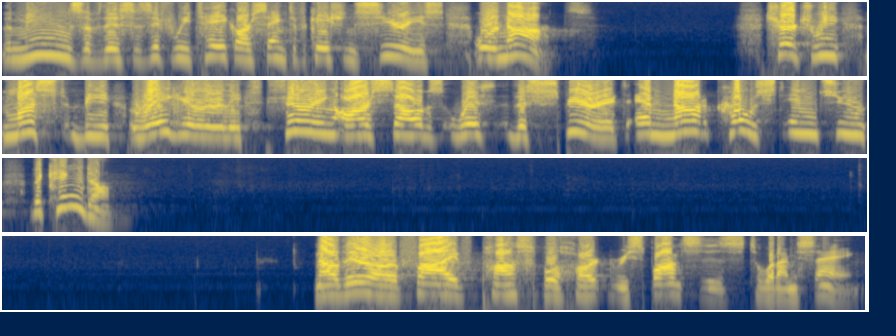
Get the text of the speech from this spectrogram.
The means of this is if we take our sanctification serious or not. Church, we must be regularly filling ourselves with the Spirit and not coast into the kingdom. Now, there are five possible heart responses to what I'm saying.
